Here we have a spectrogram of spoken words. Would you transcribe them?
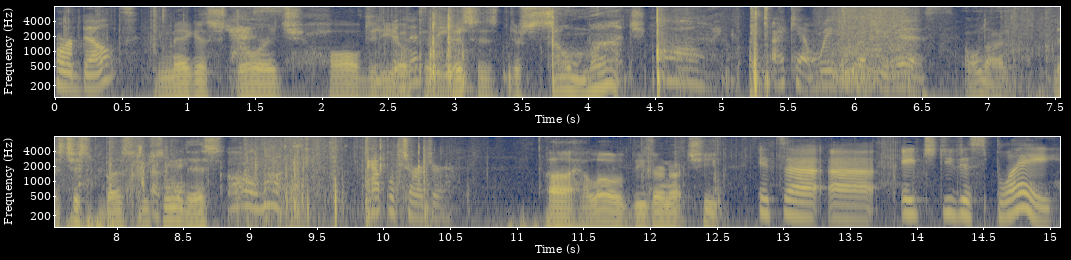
or a belt. mega storage haul video this because this is there's so much. Oh my god! I can't wait to go through this. Hold on, let's just buzz through some of this. Oh look, Apple charger. Uh, hello, these are not cheap. It's a, a HD display.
